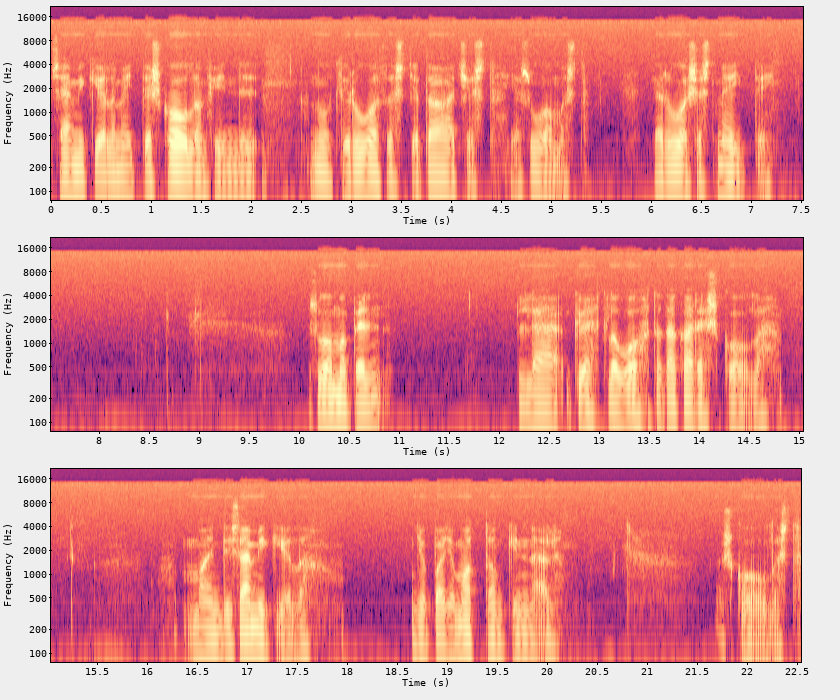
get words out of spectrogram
säämikielä meitä skoulan finne nuutli ruotsasta ja taatsesta ja suomasta ja ruosasta meitei. Suomapelin lää köhtlau ohta takareskoula maindi sämikielä jopa jo mottonkin näillä skoulasta.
